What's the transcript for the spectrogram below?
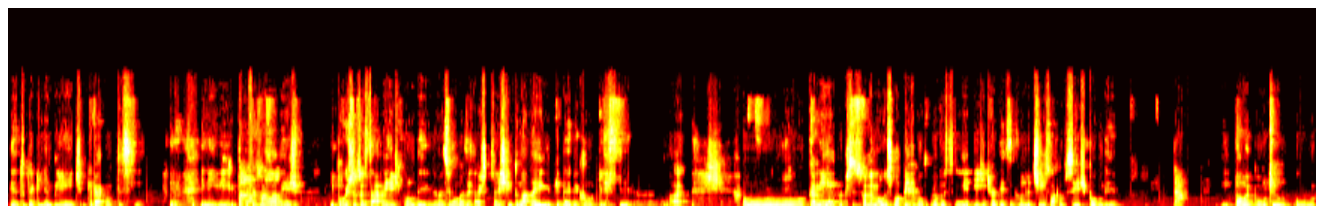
dentro daquele ambiente, o que vai acontecer? e, e, e poucas pessoas sabem responder, né? Mas, assim, mas está escrito na lei o que deve acontecer. O, Camila, eu preciso fazer uma última pergunta para você e a gente vai ter cinco minutinhos só para você responder. Tá. Então é bom que o, o,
